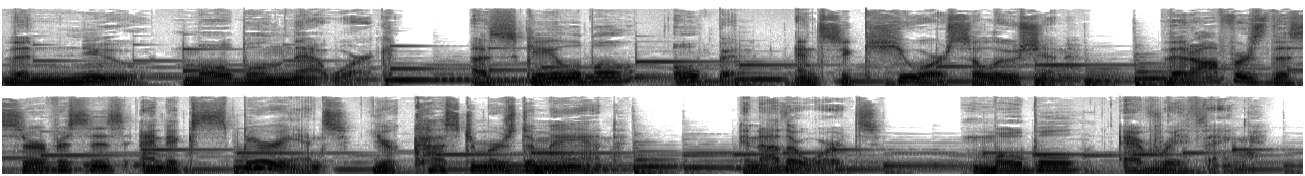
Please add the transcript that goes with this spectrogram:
the new mobile network a scalable, open, and secure solution that offers the services and experience your customers demand. In other words, mobile everything.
